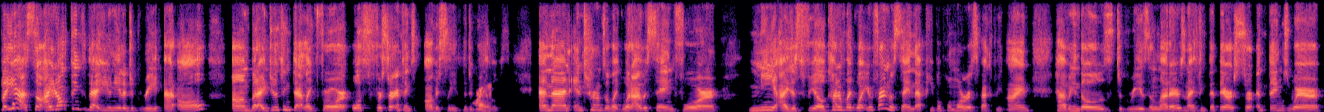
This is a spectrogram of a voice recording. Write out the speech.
but yeah, so I don't think that you need a degree at all. Um, but I do think that like for well, for certain things, obviously the degree right. helps. And then in terms of like what I was saying for me, I just feel kind of like what your friend was saying that people put more respect behind having those degrees and letters. And I think that there are certain things where,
